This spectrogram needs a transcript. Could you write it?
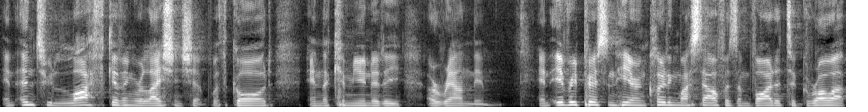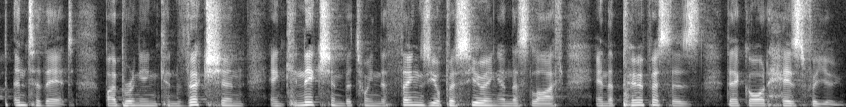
and into life giving relationship with God and the community around them. And every person here, including myself, is invited to grow up into that by bringing conviction and connection between the things you're pursuing in this life and the purposes that God has for you.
